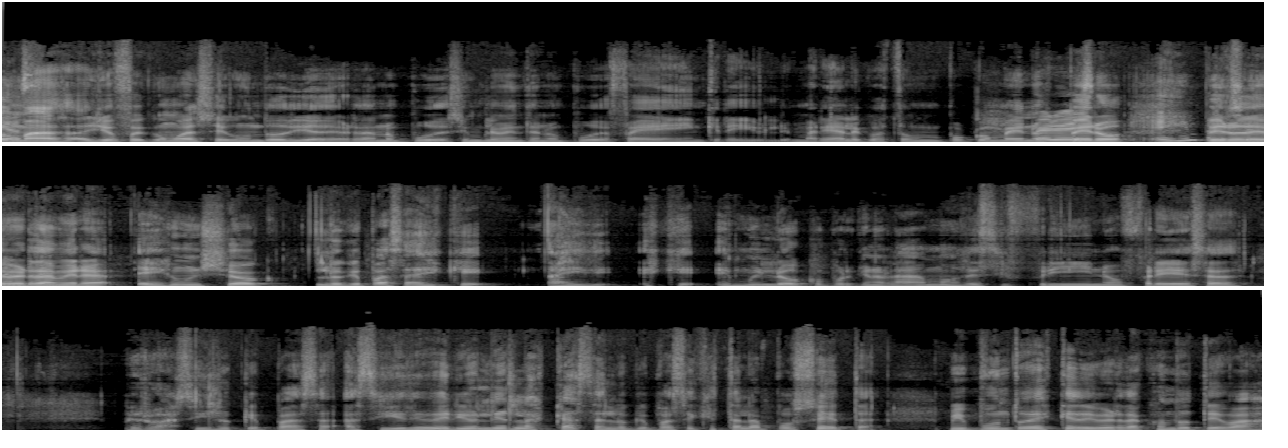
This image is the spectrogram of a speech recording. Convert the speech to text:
días. más. Yo fue como el segundo día, de verdad no pude. Simplemente no pude. Fue increíble. Mariana le costó un poco menos, Pero pero, es- es pero, de verdad, mira, es un shock. Lo que pasa es que, hay, es que es muy loco porque nos la damos de cifrino, fresas. Pero así lo que pasa, así debería oler las casas. Lo que pasa es que está la poseta. Mi punto es que de verdad cuando te vas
